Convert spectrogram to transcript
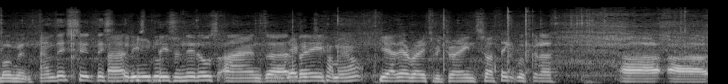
moment. And this is this Uh, is the these, noodles these are noodles, and uh, ready they to come out. yeah, they're ready to be drained. So I think we've got to uh, uh,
